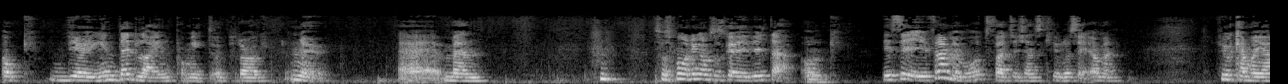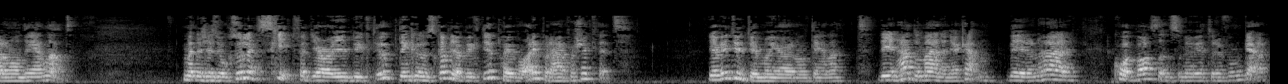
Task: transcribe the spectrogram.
Och vi har ju ingen deadline på mitt uppdrag nu. Eh, men så småningom så ska jag ju byta. Och det ser jag ju fram emot för att det känns kul att se, ja men hur kan man göra någonting annat? Men det känns ju också läskigt för att jag har ju byggt upp, den kunskap jag har byggt upp har ju varit på det här projektet. Jag vet ju inte hur man gör någonting annat. Det är den här domänen jag kan. Det är den här kodbasen som jag vet hur det funkar.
